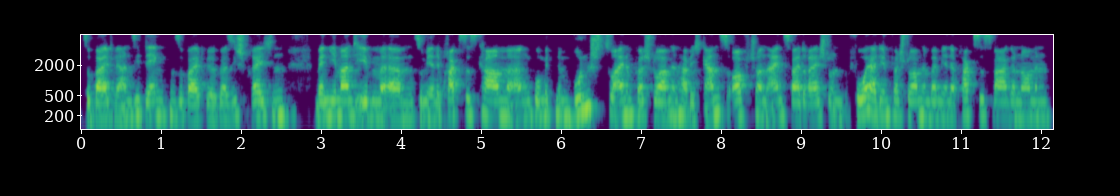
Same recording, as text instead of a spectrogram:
sobald wir an sie denken, sobald wir über sie sprechen. Wenn jemand eben ähm, zu mir in die Praxis kam, irgendwo mit einem Wunsch zu einem Verstorbenen, habe ich ganz oft schon ein, zwei, drei Stunden vorher den Verstorbenen bei mir in der Praxis wahrgenommen.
